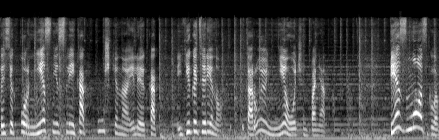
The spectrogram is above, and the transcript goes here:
до сих пор не снесли как Пушкина или как Екатерину? Вторую не очень понятно. Безмозглым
